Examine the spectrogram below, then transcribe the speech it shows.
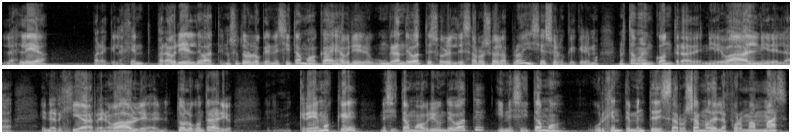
las lea, para que la gente, para abrir el debate. Nosotros lo que necesitamos acá es abrir un gran debate sobre el desarrollo de la provincia, eso es lo que queremos. No estamos en contra de, ni de Val, ni de la energía renovable, todo lo contrario. Creemos que necesitamos abrir un debate y necesitamos urgentemente desarrollarnos de la forma más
